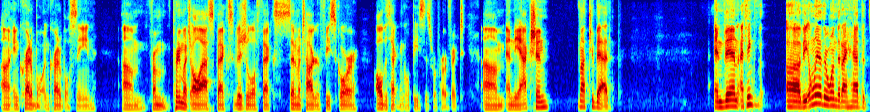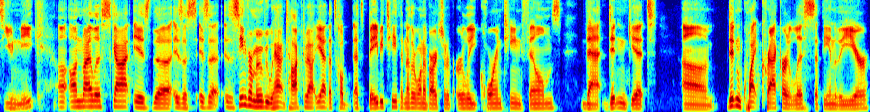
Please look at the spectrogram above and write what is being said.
Uh, incredible, incredible scene. Um, from pretty much all aspects visual effects cinematography score all the technical pieces were perfect um, and the action not too bad and then i think uh, the only other one that I have that's unique uh, on my list, Scott, is the is a is a is a scene from a movie we haven't talked about yet. That's called that's Baby Teeth, another one of our sort of early quarantine films that didn't get um, didn't quite crack our lists at the end of the year,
